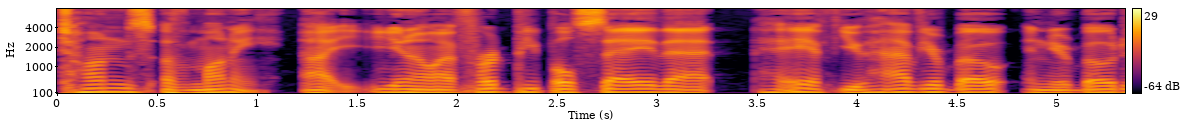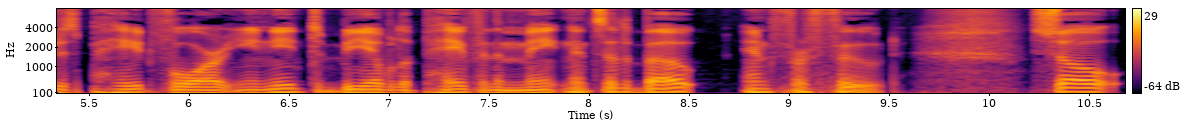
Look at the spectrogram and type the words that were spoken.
tons of money. I, you know, I've heard people say that, hey, if you have your boat and your boat is paid for, you need to be able to pay for the maintenance of the boat and for food. So,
